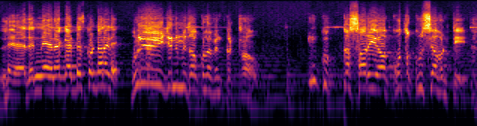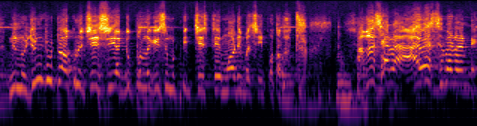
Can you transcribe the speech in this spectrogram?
లేదని నేనే కట్టేసుకుంటానండి. ఒరే ఎనిమిదాకుల వెంకట్రావు ఇంకొక్కసారి ఆ కోత కూసావంటే నిన్ను ఎండుటాకులు చేసి అగ్గిపుల్ల గీసి ముట్టించేస్తే మాడి మసిపోతావు సమస్య ఆవేశపడండి.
